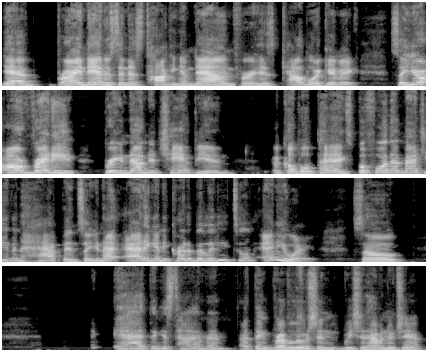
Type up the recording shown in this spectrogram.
you have Bryan Danielson that's talking him down for his cowboy gimmick. So you're already bringing down your champion a couple of pegs before that match even happened. So you're not adding any credibility to him anyway. So yeah, I think it's time, man. I think Revolution, we should have a new champ.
